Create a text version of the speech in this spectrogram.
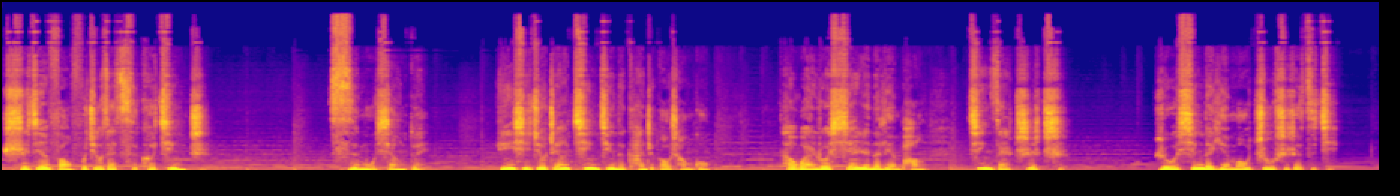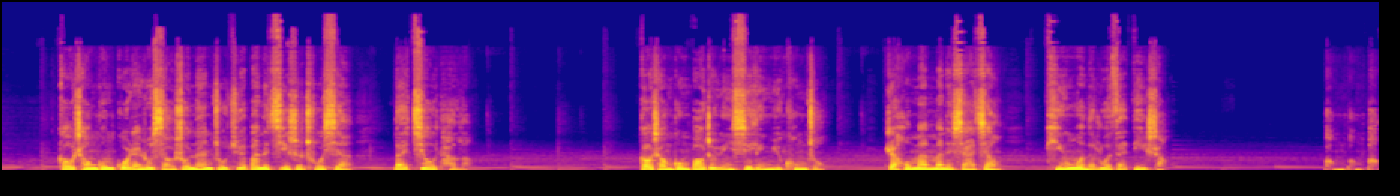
时间仿佛就在此刻静止。四目相对，云溪就这样静静地看着高长恭，他宛若仙人的脸庞，近在咫尺，如星的眼眸注视着自己。高长恭果然如小说男主角般的及时出现，来救他了。高长恭抱着云溪凌于空中，然后慢慢的下降，平稳的落在地上。砰砰砰。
